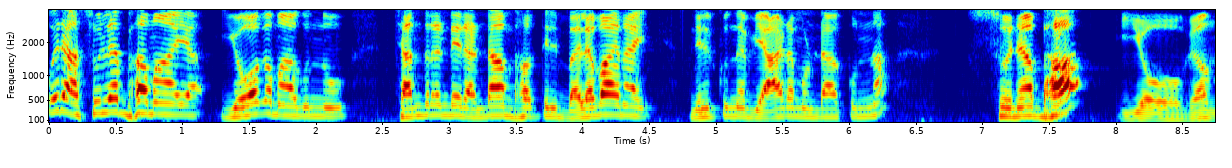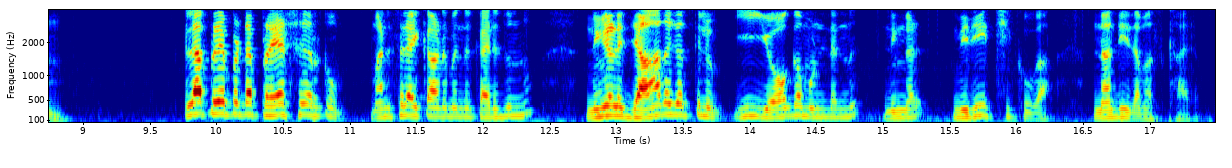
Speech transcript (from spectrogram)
ഒരു അസുലഭമായ യോഗമാകുന്നു. ചന്ദ്രന്റെ രണ്ടാം ഭാവത്തിൽ ബലവാനായി നിൽക്കുന്ന വ്യാഴമുണ്ടാക്കുന്ന സുനഭ യോഗം. എല്ലാ പ്രിയപ്പെട്ട പ്രേക്ഷകർക്കും മനസ്സിലായി കാണുമെന്ന് കരുതുന്നു. നിങ്ങളുടെ ജാതകത്തിലും ഈ യോഗമുണ്ടെന്ന് നിങ്ങൾ നിരീക്ഷിക്കുക. നന്ദി നമസ്കാരം.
